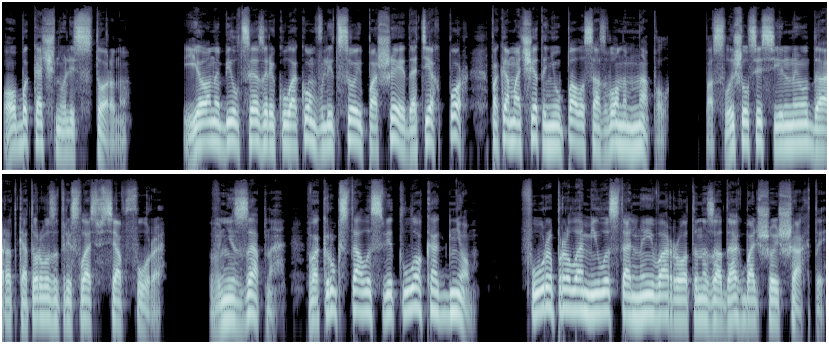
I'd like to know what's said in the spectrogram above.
Оба качнулись в сторону. Йона бил Цезаря кулаком в лицо и по шее до тех пор, пока мачете не упала со звоном на пол. Послышался сильный удар, от которого затряслась вся фура. Внезапно вокруг стало светло, как днем. Фура проломила стальные ворота на задах большой шахты.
